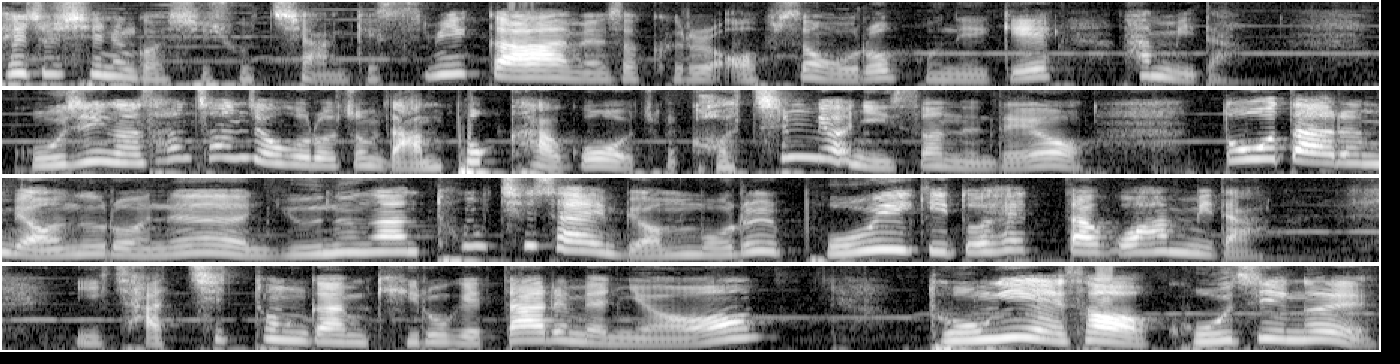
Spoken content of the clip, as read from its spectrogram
해주시는 것이 좋지 않겠습니까? 하면서 그를 업성으로 보내게 합니다. 고징은 선천적으로 좀 난폭하고 좀 거친 면이 있었는데요. 또 다른 면으로는 유능한 통치자의 면모를 보이기도 했다고 합니다. 이 자치통감 기록에 따르면요. 동의에서 고징을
